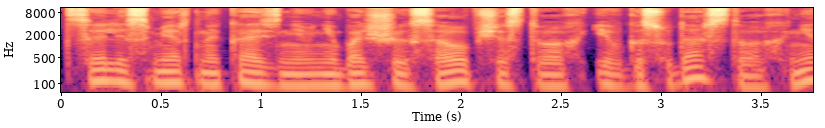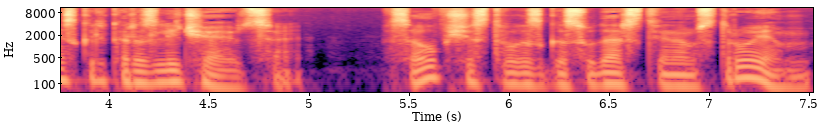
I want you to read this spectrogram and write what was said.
Цели смертной казни в небольших сообществах и в государствах несколько различаются. В сообществах с государственным строем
